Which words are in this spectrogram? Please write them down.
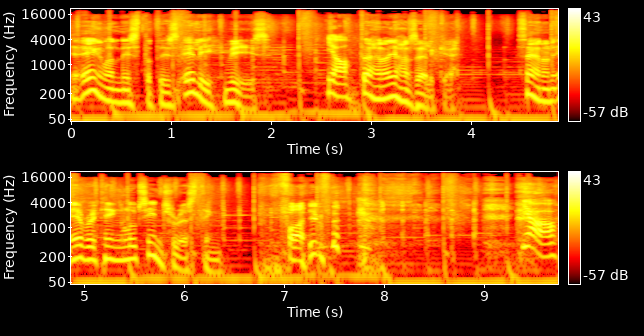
Ja englannista siis eli viisi. Joo. Tämähän on ihan selkeä. Sehän on everything looks interesting. Five. Joo,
